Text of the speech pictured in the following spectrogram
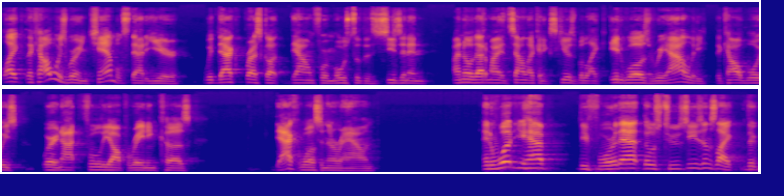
like the Cowboys were in shambles that year with Dak Prescott down for most of the season. And I know that might sound like an excuse, but like it was reality. The Cowboys were not fully operating because Dak wasn't around. And what you have before that, those two seasons, like the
